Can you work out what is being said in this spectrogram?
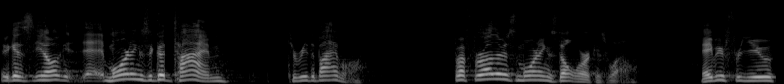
Because, you know, eh, morning's a good time to read the Bible. But for others, mornings don't work as well. Maybe for you,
